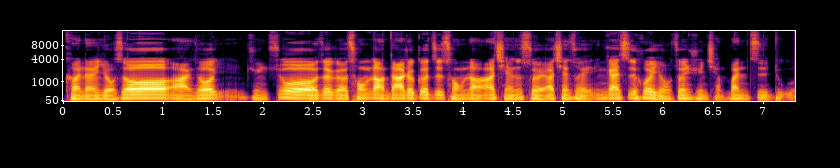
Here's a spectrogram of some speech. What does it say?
可能有时候啊，你说你做这个冲浪，大家就各自冲浪啊，潜水啊，潜水应该是会有遵循前班制度，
